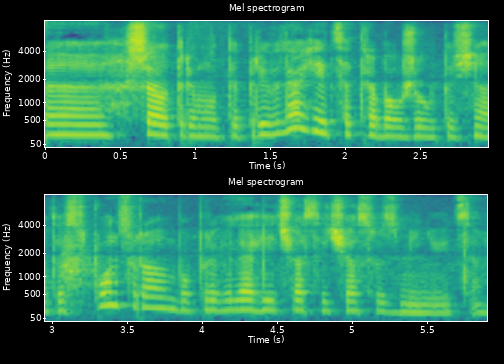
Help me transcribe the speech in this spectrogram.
е, ще отримувати привілегії. Це треба вже уточняти в спонсора, бо привілегії час від часу змінюються.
